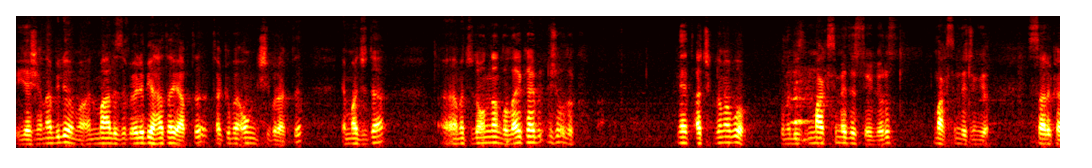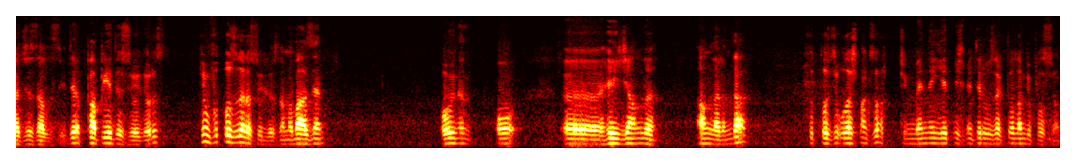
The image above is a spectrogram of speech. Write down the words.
yaşanabiliyor mu? Hani maalesef öyle bir hata yaptı. Takımı 10 kişi bıraktı. E maçı da e, maçı da ondan dolayı kaybetmiş olduk. Net açıklama bu. Bunu biz Maxim'e de söylüyoruz. Maxim de çünkü sarı kart cezalısıydı. Papi'ye de söylüyoruz. Tüm futbolculara söylüyoruz ama bazen oyunun o e, heyecanlı anlarında futbolcu ulaşmak zor. Çünkü benden 70 metre uzakta olan bir pozisyon.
